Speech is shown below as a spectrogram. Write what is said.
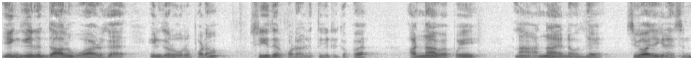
எங்கிருந்தாலும் வாழ்க என்கிற ஒரு படம் ஸ்ரீதர் படம் எடுத்துக்கிட்டு இருக்கப்ப அண்ணாவை போய் நான் அண்ணா என்னை வந்து சிவாஜி கணேசன்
